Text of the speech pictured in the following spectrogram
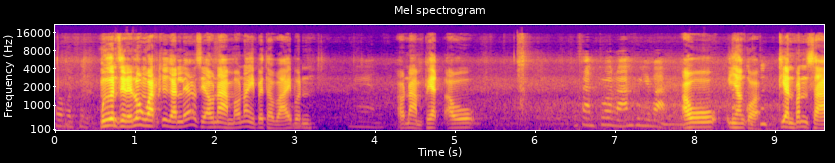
ทั่วประเทศมื้ออื่นสิได้ลงวัดคือกันแล้วสิเอาน้ำเอาในไปถวายเพิ่นแม่นเอาน้ำแพ็กเอาท่านตัวร้านผู้ใหญ่บ้านเอาอหยังก่อนเทียนพรรษา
